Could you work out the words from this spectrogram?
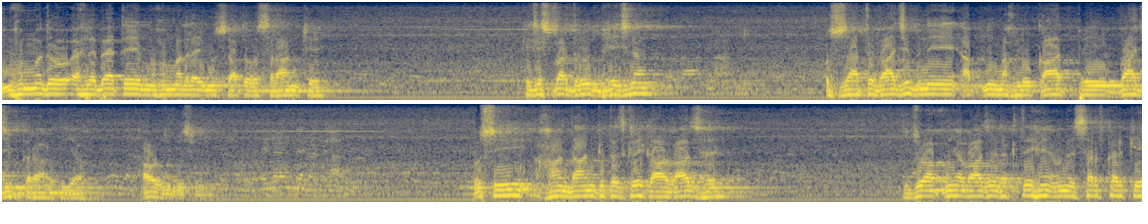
मोहम्मद अहल बैत मोहम्मद वसलाम के कि जिस पर दरूद भेजना उस ज़ात वाजिब ने अपनी मखलूक़ात पे वाजिब करार दिया। और बिस्मिल्लाह उसी ख़ानदान के तस्करे का आगाज़ है जो अपनी आवाज़ें रखते हैं, उन्हें सर्व करके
